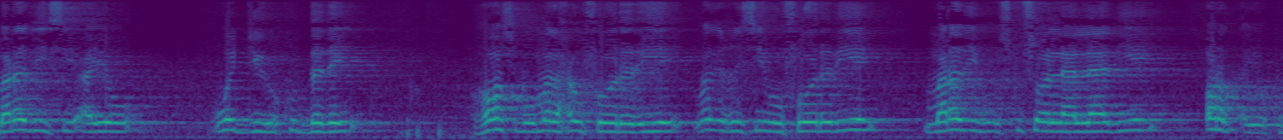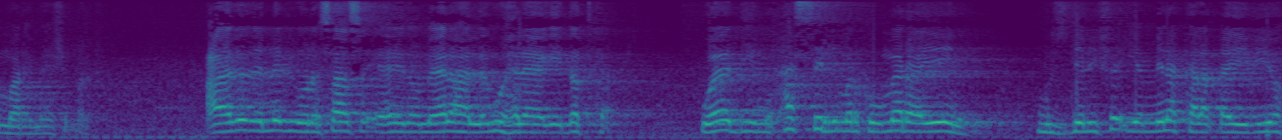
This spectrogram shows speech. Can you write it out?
maradiisii ayuu wejiga ku daday. Hoos buu madaxa u foorariyey madaxiisii buu foorariyey maradii buu isku soo laalaadiyey orod ayuu ku maray meesha marka. Caadada nebiguna saasay ahayd oo meelaha lagu halaagay dadka. Waadii muxasir markuu maraayeyna musdelifo iyo mino kala qaybiyo.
